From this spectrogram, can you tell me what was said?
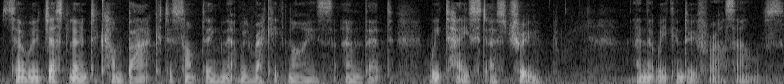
So we just learn to come back to something that we recognize and that we taste as true and that we can do for ourselves.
